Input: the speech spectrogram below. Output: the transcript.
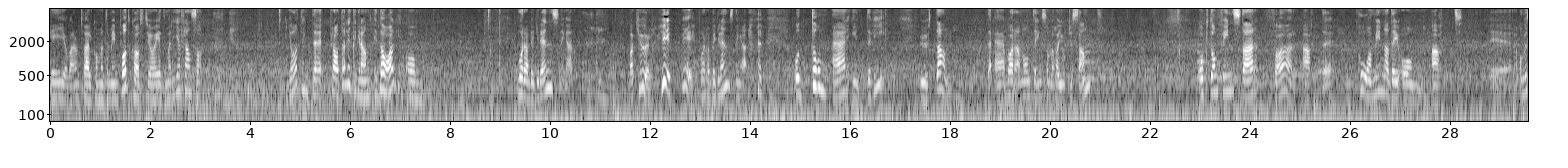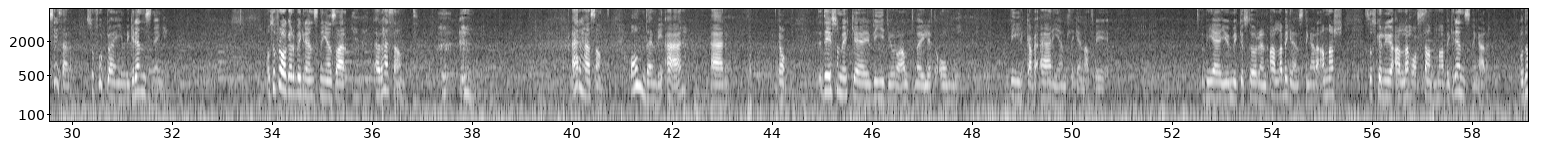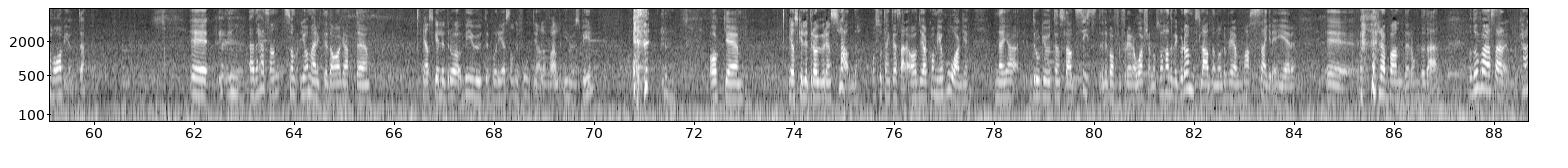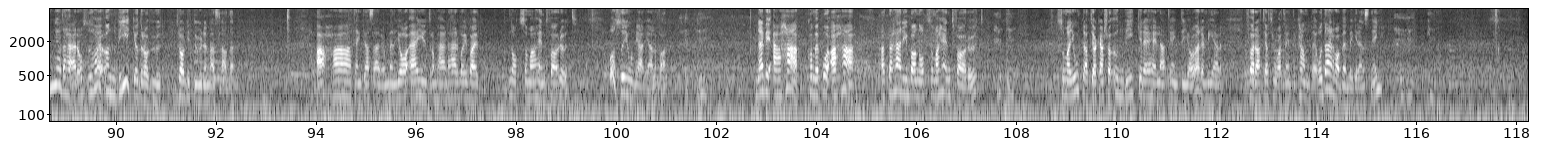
Hej och varmt välkommen till min podcast. Jag heter Maria Fransson. Jag tänkte prata lite grann idag om våra begränsningar. Vad kul! Hippie! Våra begränsningar. Och de är inte vi. Utan det är bara någonting som vi har gjort till sant. Och de finns där för att eh, påminna dig om att eh, om vi säger så här, så fort du är i en begränsning och så frågar du begränsningen så här, är det här sant? är det här sant? Om den vi är, är, ja, det är så mycket videor och allt möjligt om vilka vi är egentligen, att vi vi är ju mycket större än alla begränsningar. Annars så skulle ju alla ha samma begränsningar. Och det har vi ju inte. Eh, är det här sant? Som jag märkte idag att eh, jag skulle dra, vi är ute på resande fot i alla fall i husbil. och eh, jag skulle dra ur en sladd. Och så tänkte jag så här, ja jag kommer ju ihåg när jag drog ut en sladd sist, det var för flera år sedan och så hade vi glömt sladden och det blev massa grejer, eh, rabalder om det där. Och då var jag så här, kan jag det här? Och så har jag undvikit att dra ut, dragit ur den här sladden. Aha, tänkte jag så här, men jag är ju inte de här, det här var ju bara ett, något som har hänt förut. Och så gjorde jag det i alla fall. När vi aha, kommer på aha, att det här är ju bara något som har hänt förut som har gjort att jag kanske undviker det eller att jag inte gör det mer för att jag tror att jag inte kan det. Och där har vi en begränsning.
